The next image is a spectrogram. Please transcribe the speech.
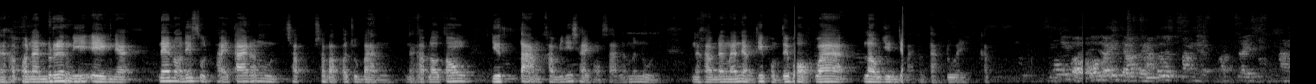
นะครับ เพราะนั้นเรื่องนี้เองเนี่ยแน่นอนที่สุดภายใต้รัฐมนูญฉบับปัจจุบันนะครับ เราต้องยึดตามคำวินิจฉัยของศาลรัฐมนูญนะครับ ดังนั้นอย่างที่ผมได้บอกว่าเรายืนยันต่างๆด้วยครับ ที่บอกว่าไม่จำเป็นต้องตั้งเนี่ยปัจจัยสำคัญ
